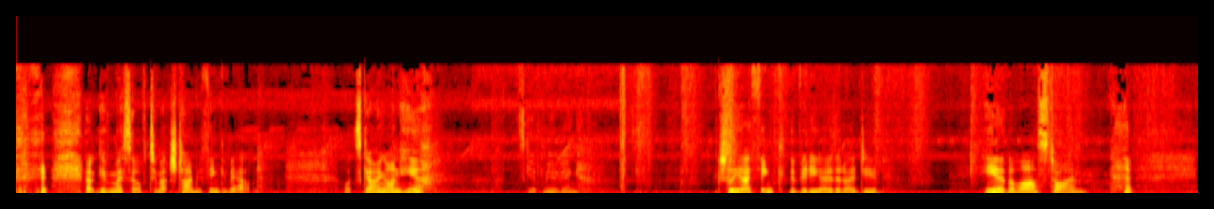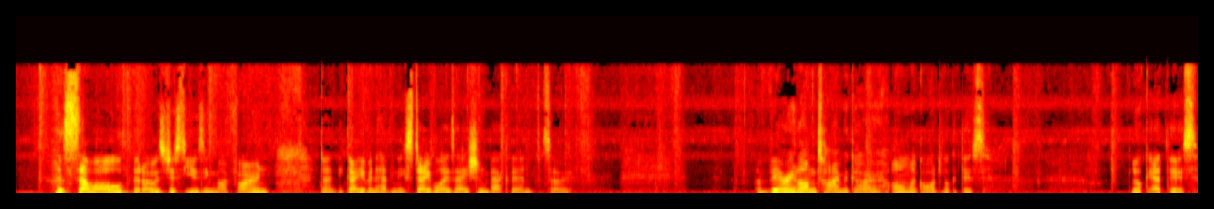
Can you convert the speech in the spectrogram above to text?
without giving myself too much time to think about what's going on here. Let's get moving. Actually, I think the video that I did here the last time was so old that I was just using my phone. I don't think I even had any stabilization back then, so a very long time ago. Oh my god, look at this. Look at this.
